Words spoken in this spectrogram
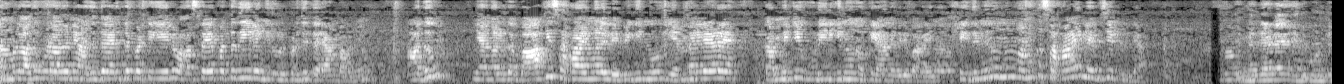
നമ്മൾ അതുകൂടാതെ തന്നെ അതിദാരിദ്ര്യ പട്ടികയിലും ആശ്രയ പദ്ധതിയിലെങ്കിലും ഉൾപ്പെടുത്തി തരാൻ പറഞ്ഞു. അതും ഞങ്ങൾക്ക് ബാഹ്യ സഹായങ്ങൾ ലഭിക്കുന്നു. എം എൽ എയുടെ കമ്മിറ്റി കൂടിയിരിക്കുന്നു എന്നൊക്കെയാണ് ഇവർ പറയുന്നത്. പക്ഷെ ഇതിൽ നിന്നൊന്നും നമുക്ക് സഹായം ലഭിച്ചിട്ടില്ല. ఎందుకంటే ఇది కొడితే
